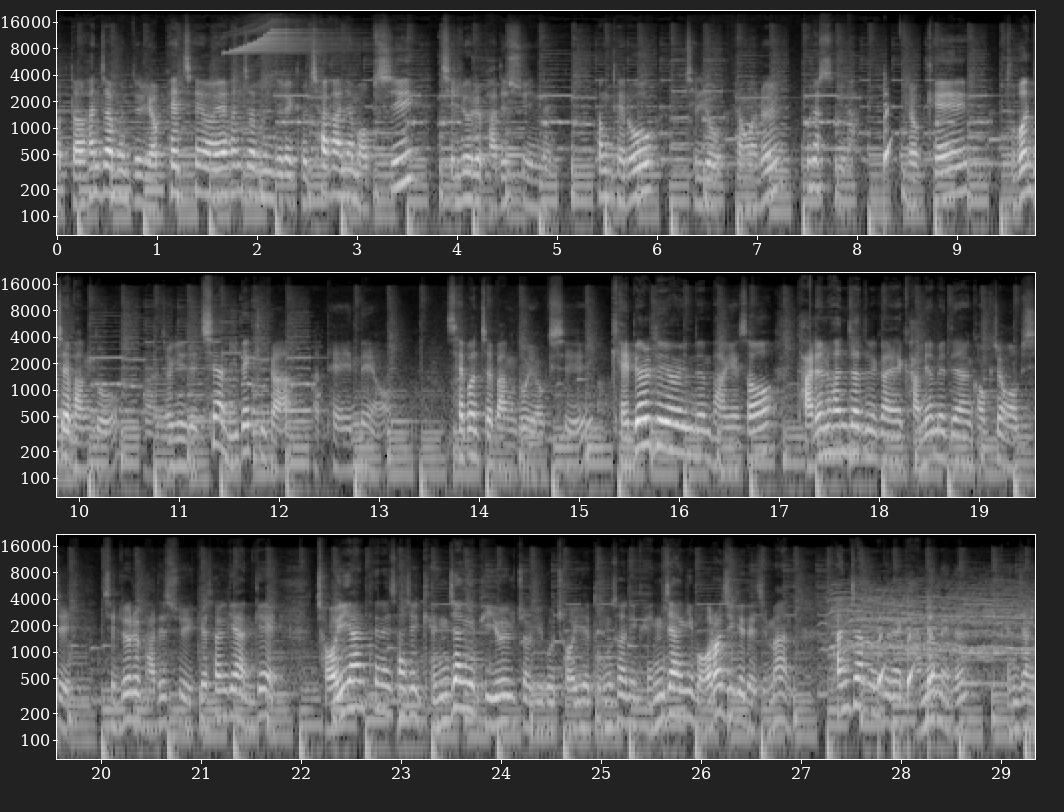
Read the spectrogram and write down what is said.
어떤 환자분들 옆에 체어에 환자분들의 교차 감염 없이 진료를 받을 수 있는 형태로 진료 병원을 꾸렸습니다. 이렇게 두 번째 방도 아, 저기 이제 치아 200기가 앞에 있네요. 세 번째 방도 역시 개별되어 있는 방에서 다른 환자들과의 감염에 대한 걱정 없이 진료를 받을 수 있게 설계한 게 저희한테는 사실 굉장히 비효율적이고 저희의 동선이 굉장히 멀어지게 되지만 환자분들의 감염에는 굉장히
